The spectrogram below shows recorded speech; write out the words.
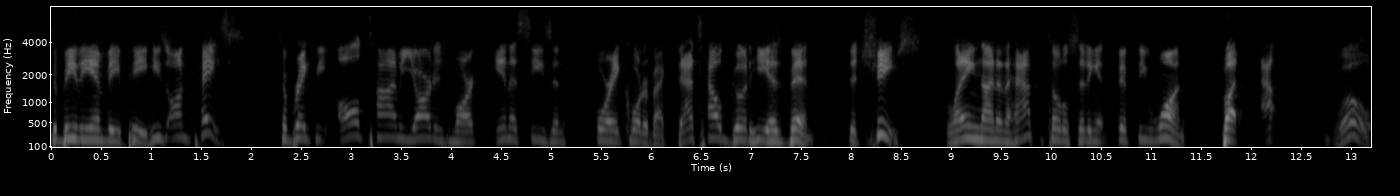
to be the MVP. He's on pace to break the all time yardage mark in a season for a quarterback. That's how good he has been. The Chiefs laying nine and a half, the total sitting at 51. But uh, whoa,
